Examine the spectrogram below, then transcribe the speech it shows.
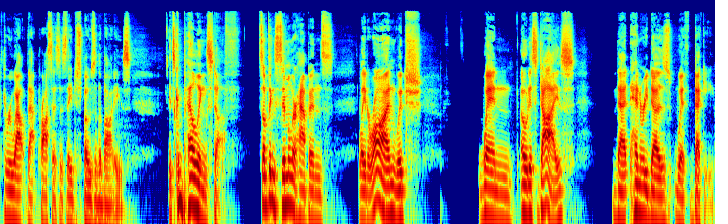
throughout that process as they dispose of the bodies. It's compelling stuff. Something similar happens later on, which when Otis dies that Henry does with Becky.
